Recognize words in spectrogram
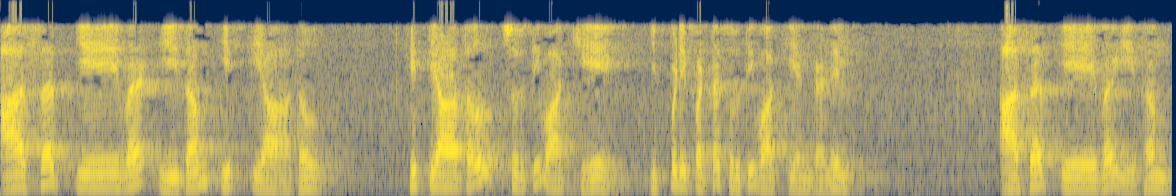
அசத் ஏவ இதம் இத்தியாதோ இத்தியாதோ ஸ்ருதி வாக்கியே. இப்படிப்பட்ட சுருதி வாக்கியங்களில் அசத் ஏவ இதம்.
